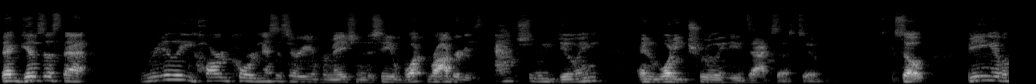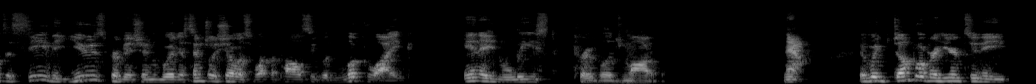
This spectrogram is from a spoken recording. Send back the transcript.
that gives us that really hardcore necessary information to see what Robert is actually doing and what he truly needs access to. So being able to see the use permission would essentially show us what the policy would look like in a least privilege model. Now, if we jump over here to the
